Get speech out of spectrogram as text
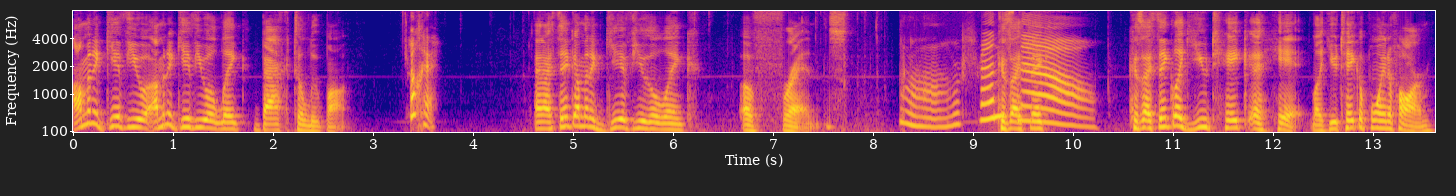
I'm gonna give you. I'm gonna give you a link back to Lupin, Okay. and I think I'm gonna give you the link of friends. Aw, we're friends 'Cause I now. Because I think like you take a hit, like you take a point of harm,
